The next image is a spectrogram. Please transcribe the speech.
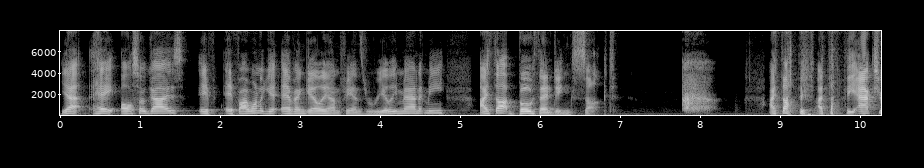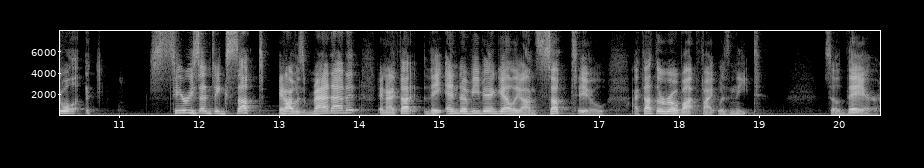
Yeah. Hey, also, guys, if if I want to get Evangelion fans really mad at me, I thought both endings sucked. I thought the, I thought the actual series ending sucked, and I was mad at it. And I thought the end of Evangelion sucked too. I thought the robot fight was neat. So there.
